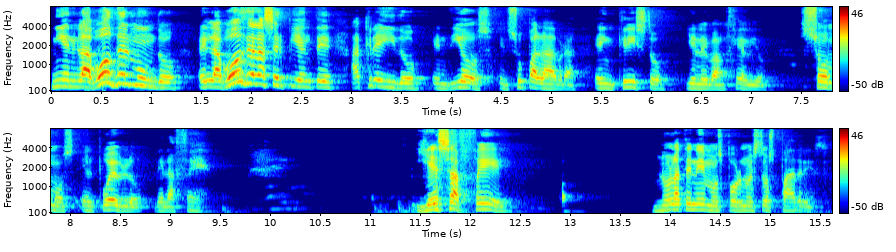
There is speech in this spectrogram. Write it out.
ni en la voz del mundo, en la voz de la serpiente, ha creído en Dios, en su palabra, en Cristo y el Evangelio. Somos el pueblo de la fe. Y esa fe no la tenemos por nuestros padres,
